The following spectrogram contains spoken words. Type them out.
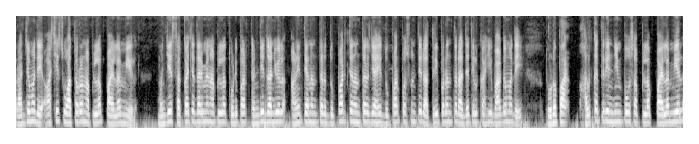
राज्यामध्ये असेच वातावरण आपल्याला पाहायला मिळेल. म्हणजे सकाळच्या दरम्यान आपल्याला थोडीफार थंडी जाणवेल आणि त्यानंतर दुपारच्या नंतर जे आहे दुपारपासून ते रात्रीपर्यंत राज्यातील काही भागामध्ये थोडंफार हलका तरी रिमझिम पाऊस आपल्याला पाहायला मिळेल.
